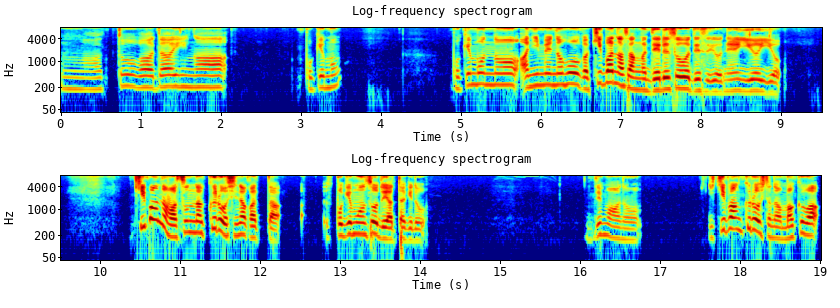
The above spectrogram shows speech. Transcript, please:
うん、あと話題が、ポケモン？ポケモンのアニメの方がキバナさんが出るそうですよね、いよいよ。キバナはそんな苦労しなかった。ポケモンソードやったけど。でもあの、一番苦労したのは幕は、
